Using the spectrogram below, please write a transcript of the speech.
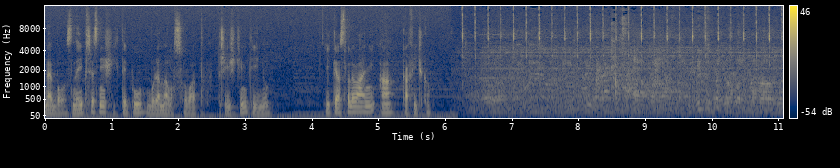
nebo z nejpřesnějších typů, budeme losovat v příštím týdnu. Díky za sledování a kafičko. Thank you.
